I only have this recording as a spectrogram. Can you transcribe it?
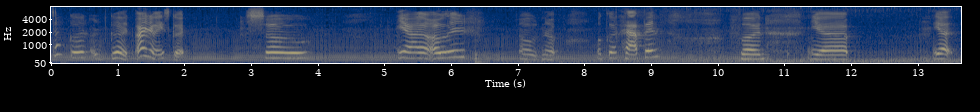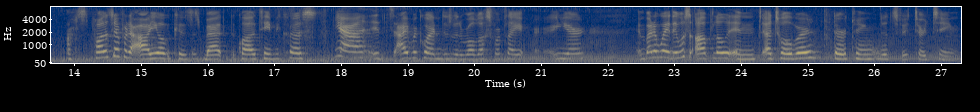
that good or good? Oh, it's good. So, yeah, I'll. Oh no what could happen. But yeah, yeah, I'm apologize for the audio because it's bad the quality because yeah, it's I recorded this with Roblox for play here. And by the way, it was uploaded in October 13. That's 13.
